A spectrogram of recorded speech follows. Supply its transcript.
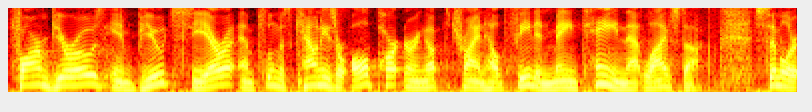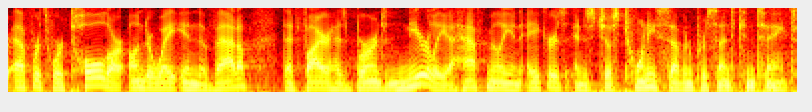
Farm bureaus in Butte, Sierra, and Plumas counties are all partnering up to try and help feed and maintain that livestock. Similar efforts we're told are underway in Nevada. That fire has burned nearly a half million acres and is just 27% contained.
